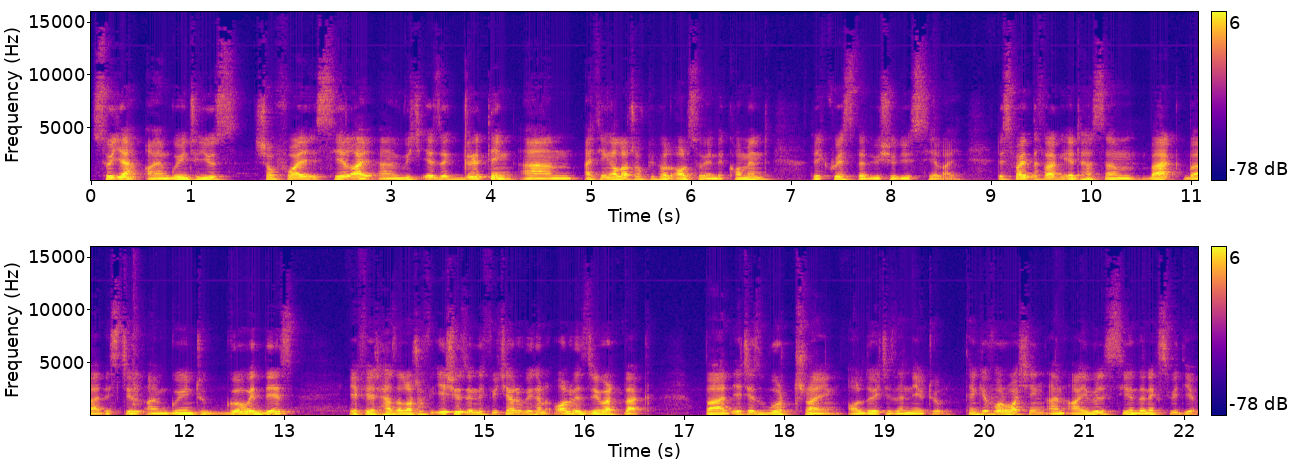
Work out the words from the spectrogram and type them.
So yeah i am going to use shopify cli and which is a great thing. And i think a lot of people also in the comment request that we should use cli despite the fact it has some bug but still i'm going to go with this. If it has a lot of issues in the future we can always revert back but it is worth trying although it is a new tool. Thank you for watching and I will see you in the next video.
